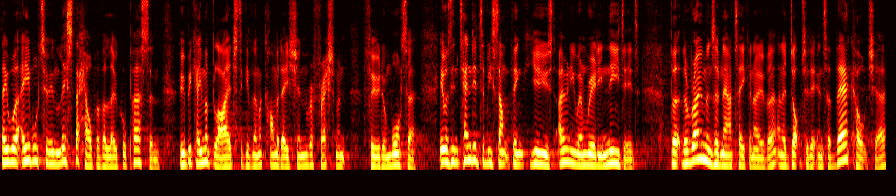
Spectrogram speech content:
they were able to enlist the help of a local person who became obliged to give them accommodation, refreshment, food, and water. It was intended to be something used only when really needed, but the Romans have now taken over and adopted it into their culture,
